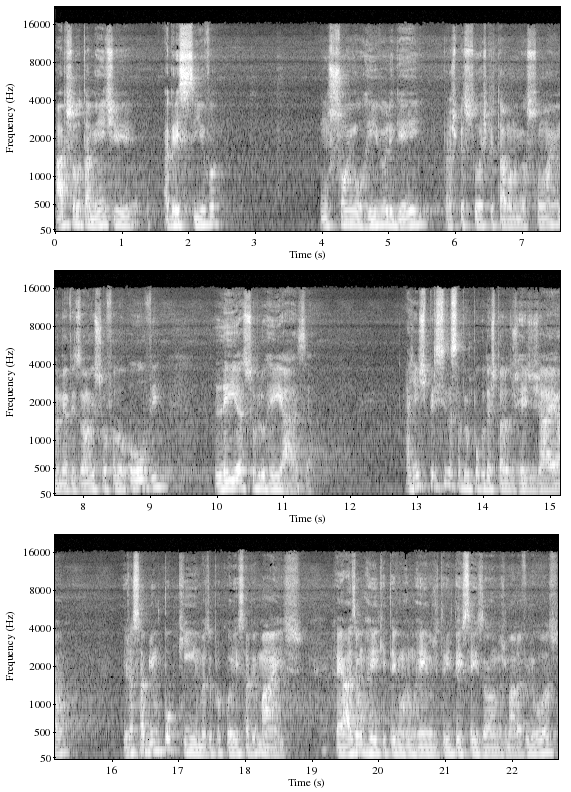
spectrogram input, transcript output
absolutamente agressiva, um sonho horrível. Eu liguei para as pessoas que estavam no meu sonho, na minha visão, e o Senhor falou: ouve, leia sobre o rei Asa. A gente precisa saber um pouco da história dos reis de Israel. Eu já sabia um pouquinho, mas eu procurei saber mais. Asa é um rei que teve um reino de 36 anos maravilhoso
